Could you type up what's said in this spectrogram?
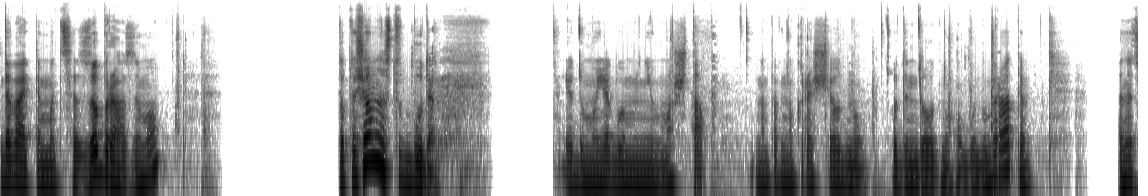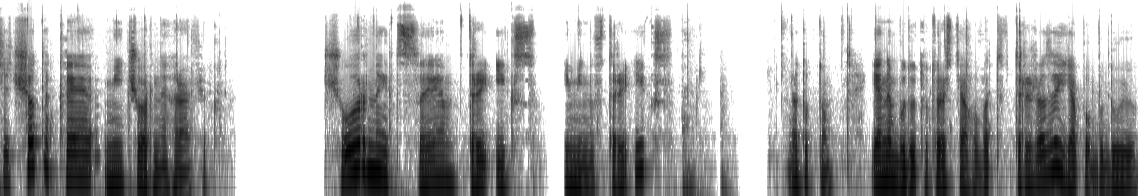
давайте ми це зобразимо. Тобто, що в нас тут буде? Я думаю, як би мені в масштаб. Напевно, краще одну один до одного буду брати. Значить, що таке мій чорний графік? Чорний це 3х і мінус 3х. Ну, тобто, я не буду тут розтягувати в 3 рази, я побудую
